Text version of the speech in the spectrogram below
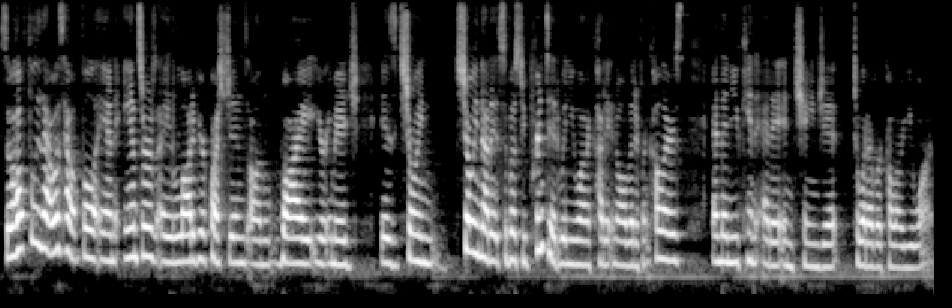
So hopefully that was helpful and answers a lot of your questions on why your image is showing showing that it's supposed to be printed when you want to cut it in all the different colors and then you can edit and change it to whatever color you want.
